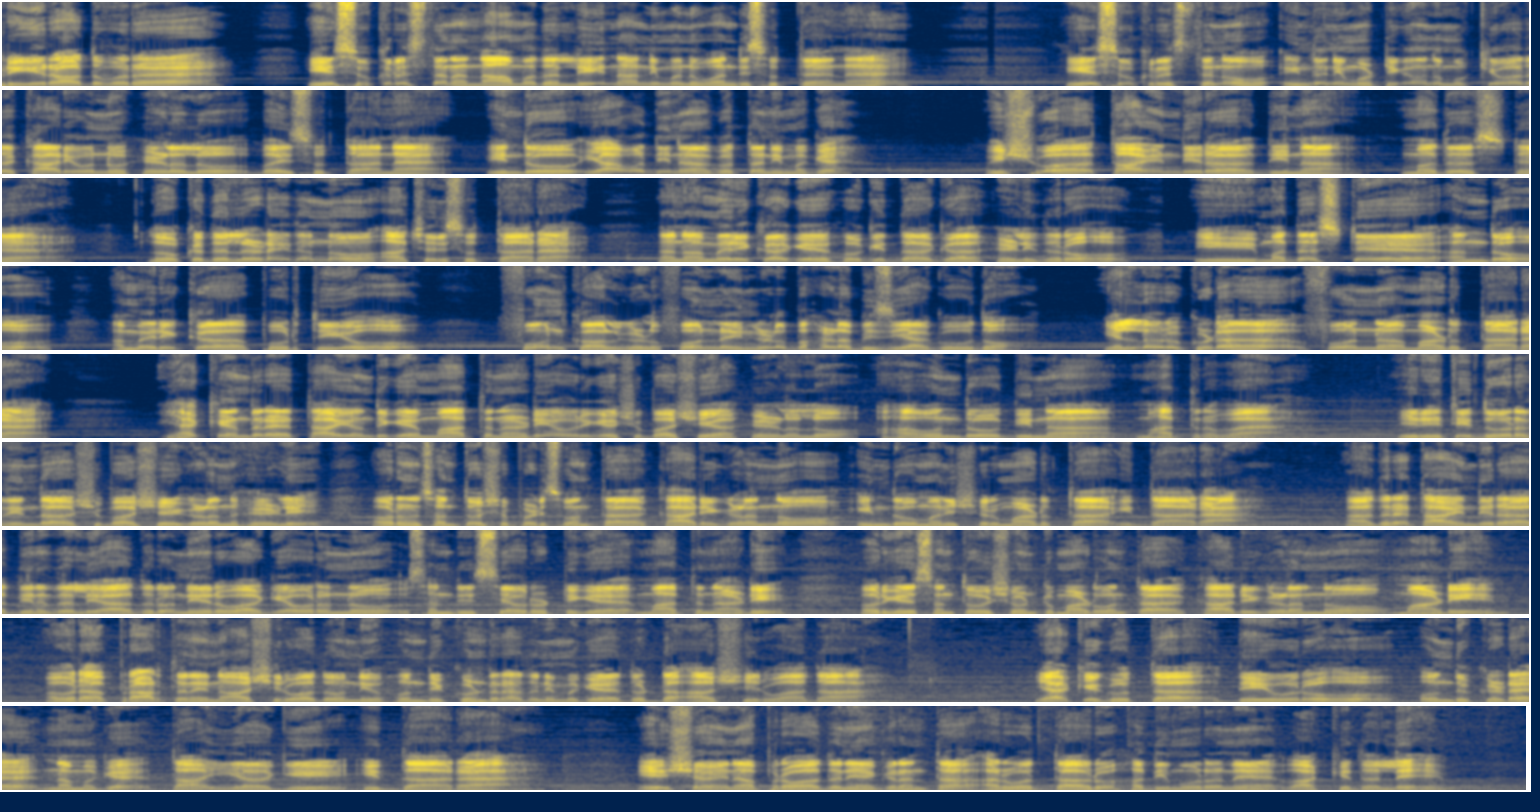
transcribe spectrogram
ಪ್ರಿಯರಾದವರ, ಯೇಸುಕ್ರಿಸ್ತನ ನಾಮದಲ್ಲಿ ನಾನು ನಿಮ್ಮನ್ನು ವಂದಿಸುತ್ತೇನೆ. ಯೇಸುಕ್ರಿಸ್ತನು ಇಂದು ನಿಮ್ಮೊಟ್ಟಿಗೆ ಒಂದು ಮುಖ್ಯವಾದ ಕಾರ್ಯವನ್ನು ಹೇಳಲು ಬಯಸುತ್ತಾನೆ. ಇಂದು ಯಾವ ದಿನ ಗೊತ್ತಾ ನಿಮಗೆ? ವಿಶ್ವ ತಾಯಂದಿರ ದಿನ, ಮದರ್ಸ್ ಡೇ. ಲೋಕದೆಲ್ಲೆಡೆ ಇದನ್ನು ಆಚರಿಸುತ್ತಾರೆ. ನಾನು ಅಮೆರಿಕಾಗೆ ಹೋಗಿದ್ದಾಗ ಹೇಳಿದರು, ಈ ಮದರ್ಸ್ ಡೇ ಅಂದು ಅಮೆರಿಕ ಪೂರ್ತಿಯು ಫೋನ್ ಕಾಲ್ಗಳು, ಫೋನ್ ಲೈನ್ಗಳು ಬಹಳ ಬ್ಯುಸಿ ಆಗುವುದು ಎಲ್ಲರೂ ಕೂಡ ಫೋನ್ ಮಾಡುತ್ತಾರೆ. ಯಾಕೆ ಅಂದರೆ ತಾಯಿಯೊಂದಿಗೆ ಮಾತನಾಡಿ ಅವರಿಗೆ ಶುಭಾಶಯ ಹೇಳಲು. ಆ ಒಂದು ದಿನ ಮಾತ್ರವೇ. ಈ ರೀತಿ ದೂರದಿಂದ ಶುಭಾಶಯಗಳನ್ನು ಹೇಳಿ ಅವರನ್ನು ಸಂತೋಷಪಡಿಸುವಂಥ ಕಾರ್ಯಗಳನ್ನು ಇಂದು ಮನುಷ್ಯರು ಮಾಡುತ್ತಾ ಇದ್ದಾರೆ. ಆದರೆ ತಾಯಂದಿರ ದಿನದಲ್ಲಿ ಆದರೂ ನೇರವಾಗಿ ಅವರನ್ನು ಸಂಧಿಸಿ ಅವರೊಟ್ಟಿಗೆ ಮಾತನಾಡಿ ಅವರಿಗೆ ಸಂತೋಷ ಉಂಟು ಮಾಡುವಂಥ ಕಾರ್ಯಗಳನ್ನು ಮಾಡಿ ಅವರ ಪ್ರಾರ್ಥನೆಯನ್ನು ಆಶೀರ್ವಾದವನ್ನು ಹೊಂದಿಕೊಂಡ್ರೆ ಅದು ನಿಮಗೆ ದೊಡ್ಡ ಆಶೀರ್ವಾದ. ಯಾಕೆ ಗೊತ್ತಾ? ದೇವರು ಒಂದು ಕಡೆ ನಮಗೆ ತಾಯಿಯಾಗಿ ಇದ್ದಾರ. ಏಷ್ಯಾಯನ ಪ್ರವಾದನೆಯ ಗ್ರಂಥ ಅರವತ್ತಾರು, ಹದಿಮೂರನೇ ವಾಕ್ಯದಲ್ಲಿ,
